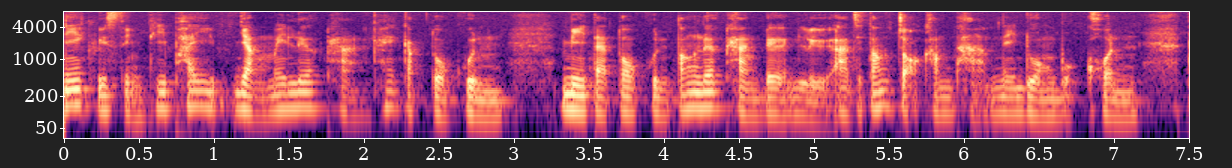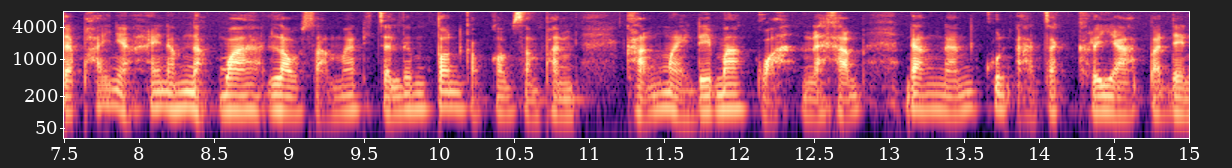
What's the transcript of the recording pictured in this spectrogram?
นี่คือสิ่งที่ไพ่ยังไม่เลือกทางให้กับตัวคุณ มีแต่ตัวคุณต้องเลือกทางเดิน หรืออาจจะต้องเจาะคำถามในดวงบุคคล แต่ไพ่เนี่ยให้น้ำหนักว่าเราสามารถที่จะเริ่มต้นกับความสัมพันธ์ครั้งใหม่ได้มากกว่านะครับ ดังนั้นคุณอาจจะเคลียร์ประเด็น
